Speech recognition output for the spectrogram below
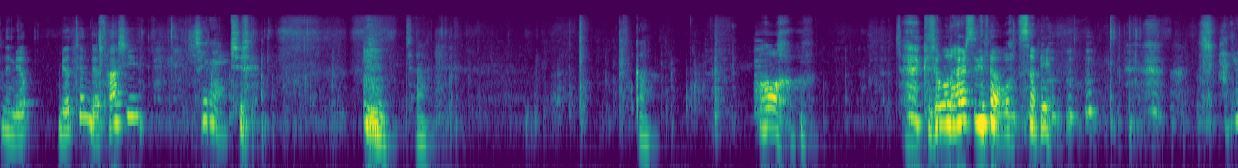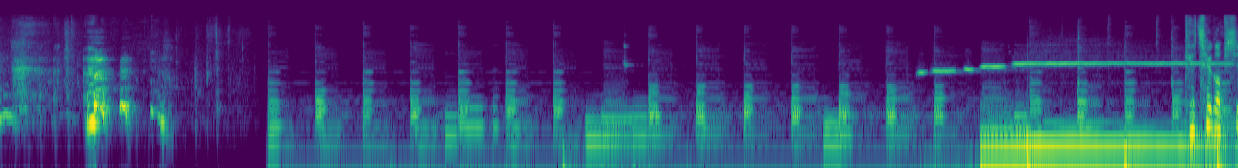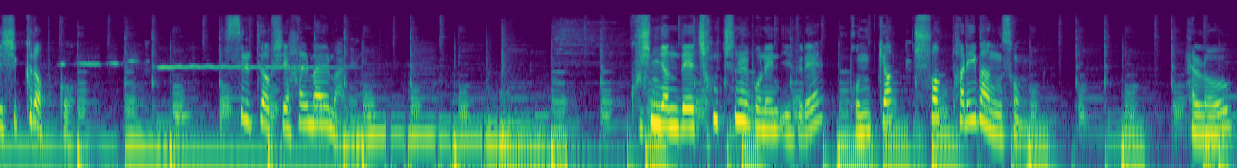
근데 몇, 몇 회인데? 47회. 7회. 자. 가. 어. 그래서 오늘 할 수 있나 뭔 소리? 하겠나? 대책 없이 시끄럽고 쓸데없이 할 말 많은 90년대 청춘을 보낸 이들의 본격 추억팔이 방송. Hello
